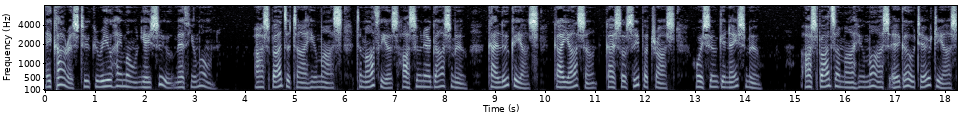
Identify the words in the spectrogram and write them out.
hekaris tu kuriu hemon Jesu meth humon aspadzata humas Timotheus hasunergasmu, kai Lucias, kai Yason, kai Sosipatras, hoisungenesmu. Aspadzama humas ego tertias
